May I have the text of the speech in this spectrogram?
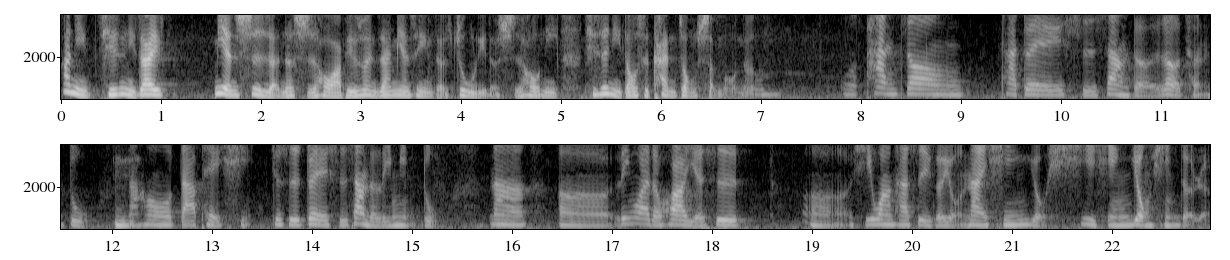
那你其实你在。面试人的时候啊，比如说你在面试你的助理的时候，你其实你都是看重什么呢？我看重他对时尚的热程度，嗯，然后搭配性，就是对时尚的灵敏度。那呃，另外的话也是呃，希望他是一个有耐心、有细心、用心的人。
